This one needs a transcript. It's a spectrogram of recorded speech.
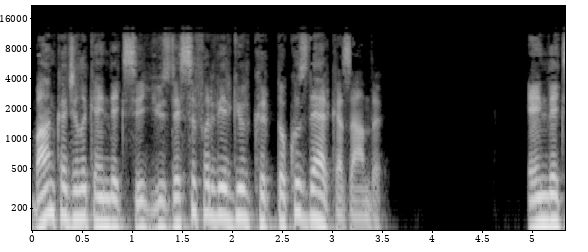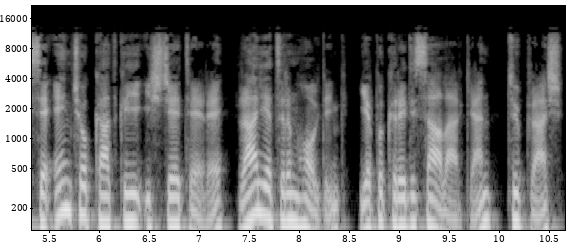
bankacılık endeksi %0,49 değer kazandı. Endekse en çok katkıyı İşCTR, RAL Yatırım Holding, Yapı Kredi sağlarken, TÜPRAŞ,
